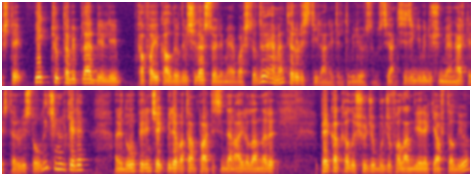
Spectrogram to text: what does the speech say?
işte ilk Türk Tabipler Birliği kafayı kaldırdı bir şeyler söylemeye başladı. Hemen terörist ilan edildi biliyorsunuz. Yani sizin gibi düşünmeyen herkes terörist olduğu için ülkede hani Doğu Perinçek bile Vatan Partisi'nden ayrılanları PKK'lı şucu bucu falan diyerek yaftalıyor.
